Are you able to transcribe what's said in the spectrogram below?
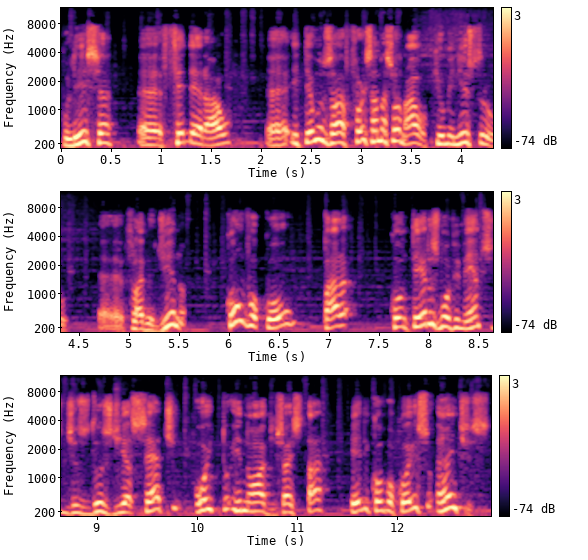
Polícia Federal e temos a Força Nacional, que o ministro Flávio Dino convocou para conter os movimentos dos dias 7, 8 e 9. Já está, ele convocou isso antes.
